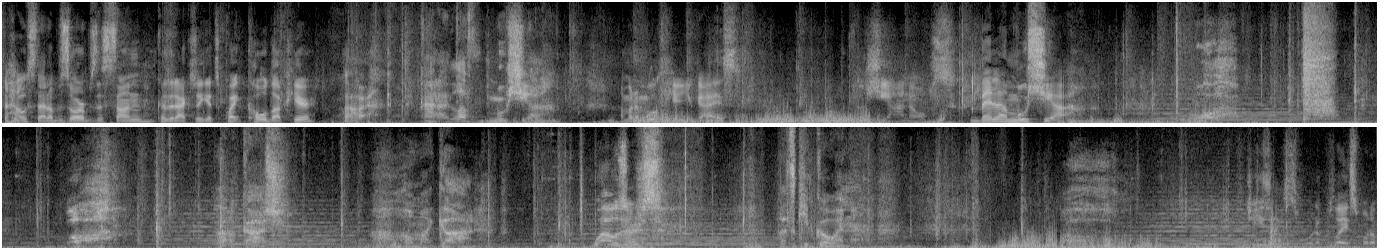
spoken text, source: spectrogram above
The house that absorbs the sun because it actually gets quite cold up here. Wow. God, I love Muxia. I'm gonna move here, you guys. Muxianos. Bella Muxia. Whoa. Oh. oh gosh. Oh my god. Wowzers. Let's keep going. Place, what a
